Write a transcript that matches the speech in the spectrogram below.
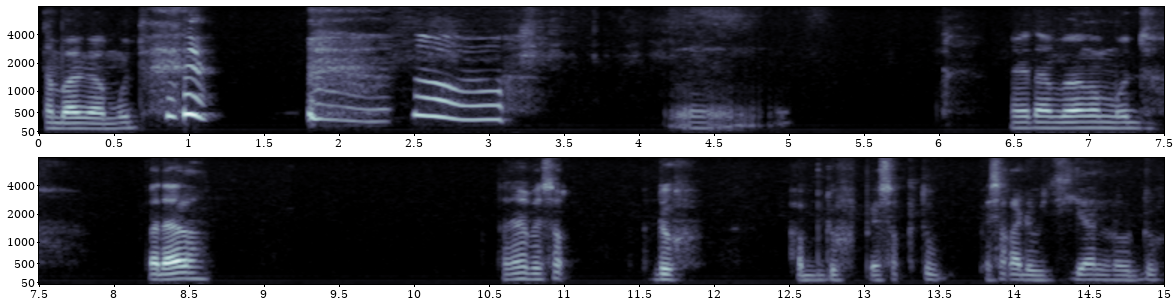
tambah nggak mood. Oh. hmm. kayak tambah nggak mood padahal padahal besok aduh aduh besok itu besok ada ujian loh duh.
